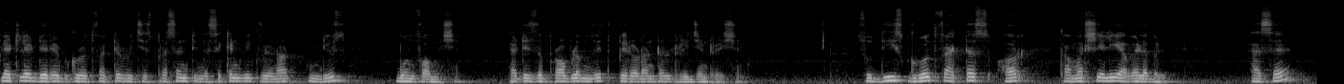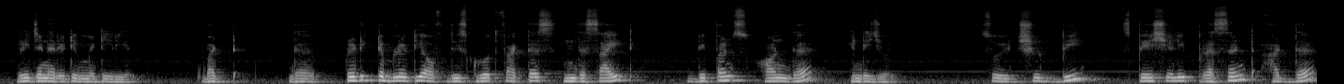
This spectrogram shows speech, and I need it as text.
platelet derived growth factor which is present in the second week will not induce bone formation. That is the problem with periodontal regeneration. So these growth factors are commercially available as a regenerative material. But the predictability of these growth factors in the site depends on the individual. So it should be spatially present at the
